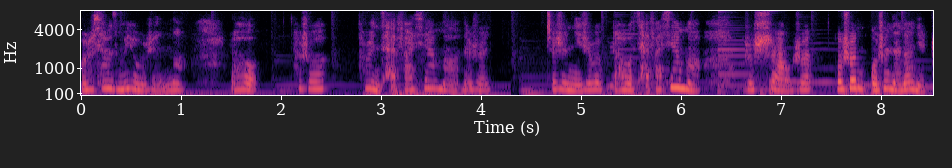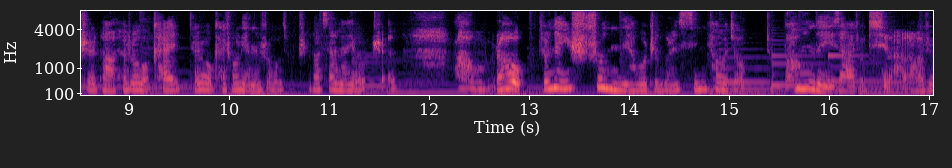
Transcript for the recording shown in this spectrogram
我说下面怎么有人呢？然后他说他说你才发现吗？他说。就是你是不是？然后我才发现吗？我说是啊。我说我说我说难道你知道？他说我开他说我开窗帘的时候就知道下面有人。然后然后就那一瞬间，我整个人心跳就就砰的一下就起来了，然后就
